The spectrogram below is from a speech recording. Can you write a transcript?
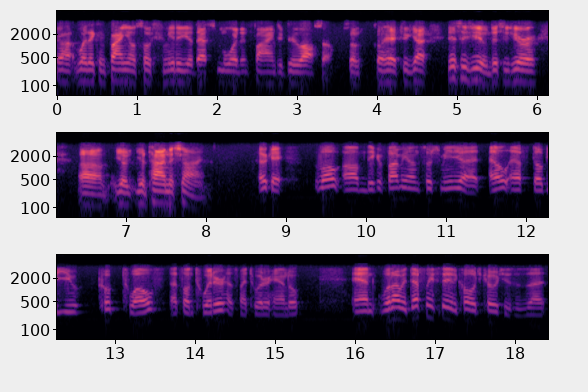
uh, where they can find you on social media, that's more than fine to do also. So go ahead. You got this is you. This is your uh, your your time to shine. Okay. Well, um, they can find me on social media at LFW Cook 12. That's on Twitter. That's my Twitter handle. And what I would definitely say to college coaches is that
